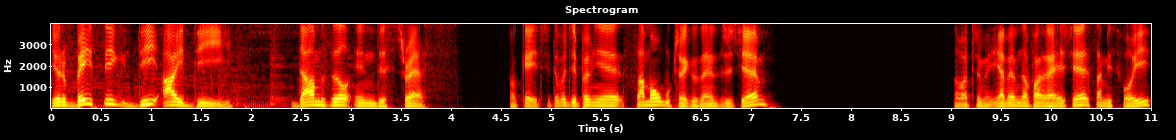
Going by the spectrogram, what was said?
Your basic DID. Damsel in distress. Okej, czyli to będzie pewnie samouczek, znając życie. Zobaczymy. Ja miałem na VHS-ie, sami swoi.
